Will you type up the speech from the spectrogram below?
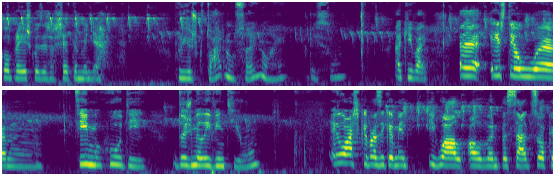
comprei as coisas às 7 da manhã. Podia escutar, não sei, não é? Por isso, aqui vai. Uh, este é o um, Team Hoodie 2021. Eu acho que é basicamente igual ao do ano passado, só que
